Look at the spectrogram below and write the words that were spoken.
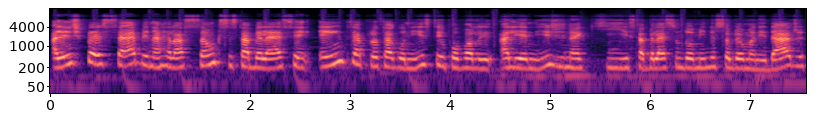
A gente percebe na relação que se estabelece entre a protagonista e o povo alienígena, que estabelece um domínio sobre a humanidade,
